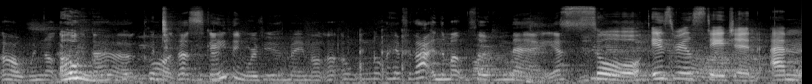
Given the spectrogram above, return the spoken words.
Oh, we're not going oh. there. God, that's scathing review of May month. Oh, we're not here for that in the month of May. So, Israel staging. Um,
